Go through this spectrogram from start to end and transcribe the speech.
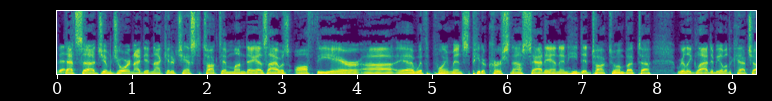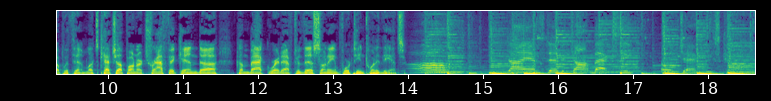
That's uh, Jim Jordan. I did not get a chance to talk to him Monday as I was off the air uh, uh, with appointments. Peter Kirsanow sat in, and he did talk to him, but uh, really glad to be able to catch up with him. Let's catch up on our traffic and uh, come back right after this on AM 1420 The Answer. Uh-huh. Diane's debutante backseat of Jackie's car.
